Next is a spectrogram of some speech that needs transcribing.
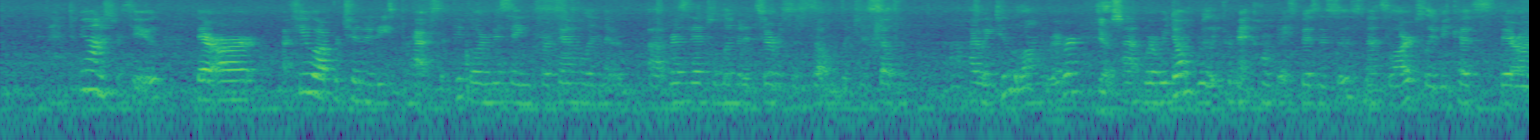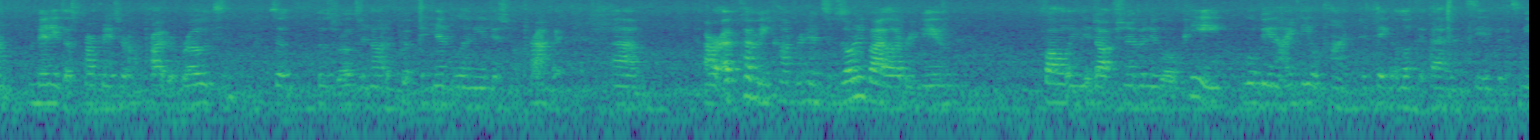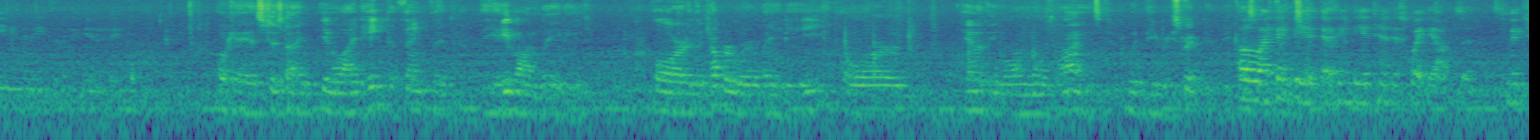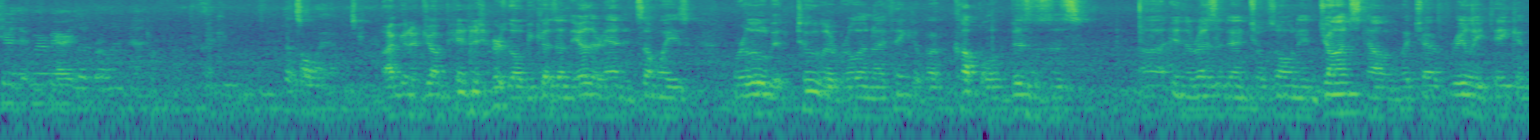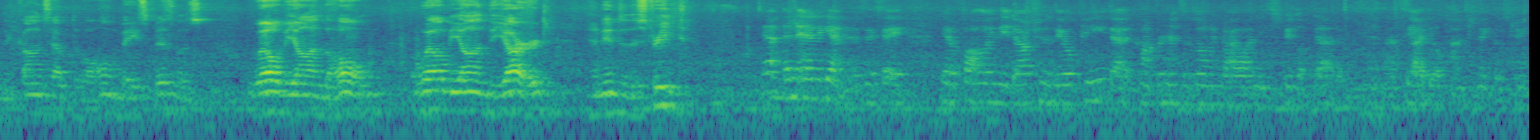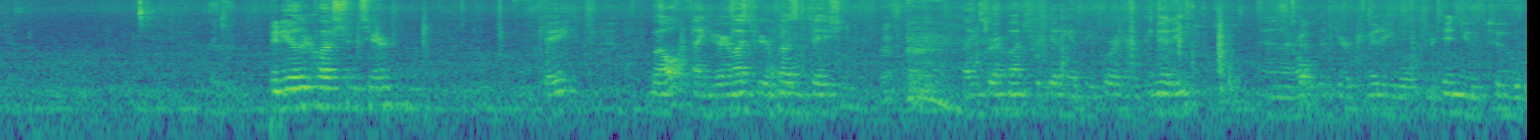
to be honest with you, there are a few opportunities perhaps that people are missing, for example, in the uh, residential limited services zone, which is south of uh, Highway two along the river. Yes. uh, where we don't really permit home-based businesses, and that's largely because they're on, many of those properties are on private roads, and so those roads are not equipped to handle any additional traffic. Um, Our upcoming comprehensive zoning bylaw review, following the adoption of a new OP, will be an ideal time to take a look at that and see if it's meeting the needs of the community. Okay, it's just I, you know, I'd hate to think that the Avon lady, or the Tupperware lady, or anything along those lines would be restricted because Oh, I think the, like I think the intent is quite the opposite, is to make sure that we're very liberal in that. Thank you. That's all I have, Mr. Mayor. I'm gonna jump in here though, because on the other hand, in some ways, we're a little bit too liberal, and I think of a couple of businesses uh, in the residential zone in Johnstown, which have really taken the concept of a home-based business well beyond the home, well beyond the yard, and into the street. Yeah, and, and again, as I say, you know, following the adoption of the OP, that comprehensive zoning bylaw needs to be looked at, and and that's the ideal time to make those changes. Thank you. Any other questions here? Okay, well, thank you very much for your presentation. Thanks very much for getting it before your committee, and I hope that your committee will continue to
